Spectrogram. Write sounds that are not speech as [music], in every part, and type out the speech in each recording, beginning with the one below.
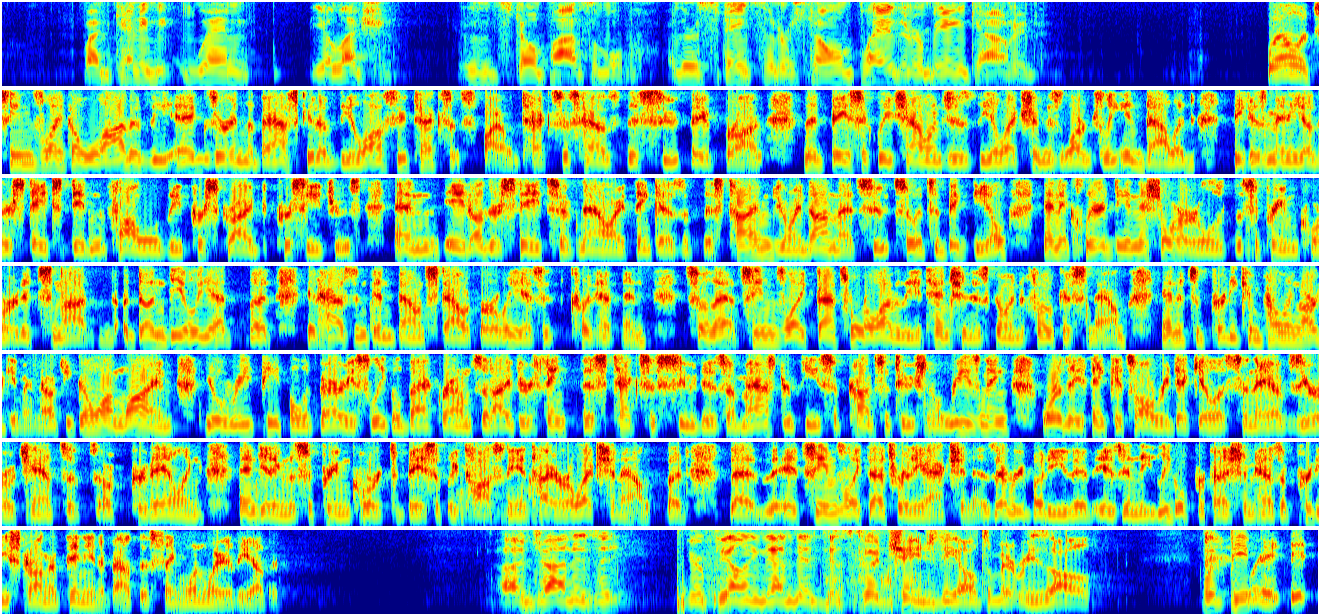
But can he win the election? Is it still possible? Are there states that are still in play that are being counted? Well, it seems like a lot of the eggs are in the basket of the lawsuit Texas filed. Texas has this suit they've brought that basically challenges the election as largely invalid because many other states didn't follow the prescribed procedures. And eight other states have now, I think, as of this time, joined on that suit. So it's a big deal. And it cleared the initial hurdle of the Supreme Court. It's not a done deal yet, but it hasn't been bounced out early as it could have been. So that seems like that's where a lot of the attention is going to focus now. And it's a pretty compelling argument. Now, if you go online, you'll read people with various legal backgrounds that either think this Texas suit is a masterpiece of constitutional reasoning or they think it's all ridiculous and they have zero chance of, of prevailing and getting the Supreme Court to basically toss the entire election out. But that it seems like that's where the action is. Everybody that is in the legal profession has a pretty strong opinion about this thing, one way or the other. Uh, John, is it your feeling then that this could change the ultimate result? with people? It, it,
